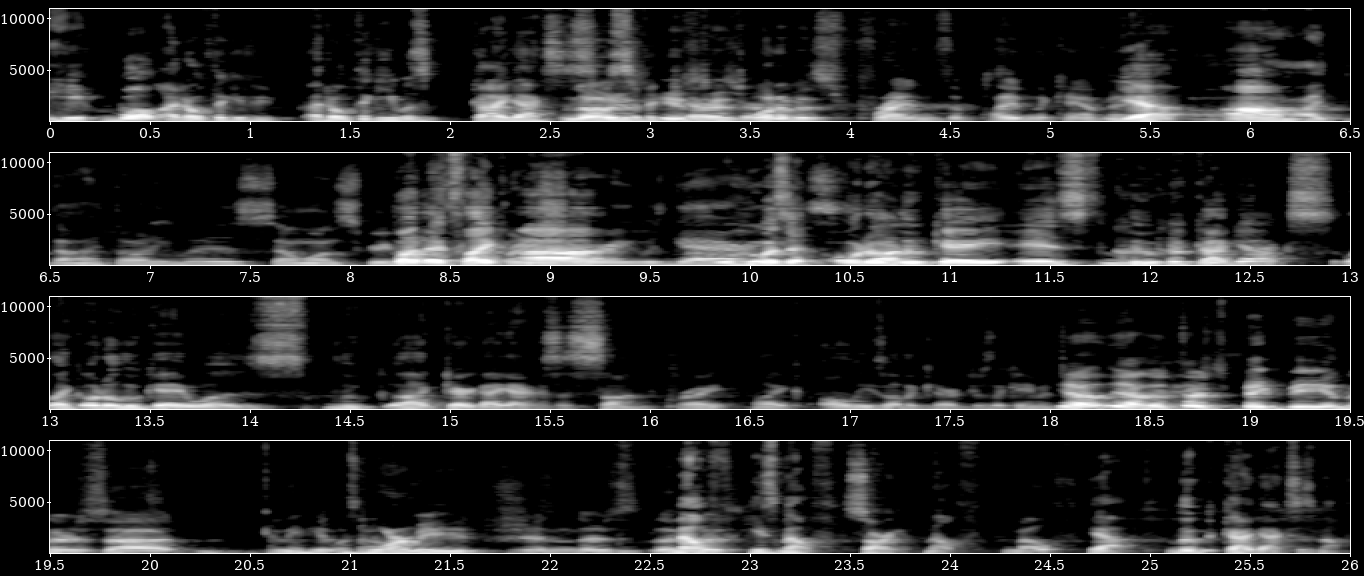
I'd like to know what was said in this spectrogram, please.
He he. Well, I don't think if he, I don't think he was Gygax's No, he's, specific he's, he's character. one of his friends that played in the campaign. yeah. Um, I, I thought he was. Someone screaming. but it's like Pretty uh, sure he was Gary. who was it? Otiluke is Luke could be. Gygax. Like Otiluke was Luke uh, Gary Gygax's son, right? Like all these other characters that came in. Yeah, yeah. There's Bigby and there's uh, Maybe it wasn't Dwarmage and there's like, Melf. there's He's Melf. Sorry, Melf. Melf. Yeah, Luke Gygax is Melf.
